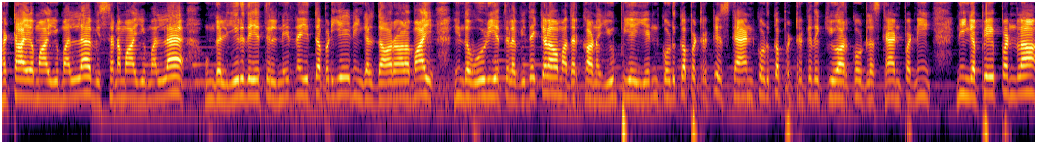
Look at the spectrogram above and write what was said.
கட்டாயமாயும் அல்ல விசனமாயும் அல்ல. உங்கள் இருதயத்தில் நிர்ணயித்தபடியே நீங்கள் தாராளமாய் இந்த ஊழியத்தில் விதைக்கலாம். அதற்கான யூபிஐ எண் கொடுக்கப்பட்டிருக்கு ஸ்கேன் கொடுக்கப்பட்டிருக்குது. கியூஆர் கோடில் ஸ்கேன் பண்ணி நீங்கள் பே பண்ணலாம்.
